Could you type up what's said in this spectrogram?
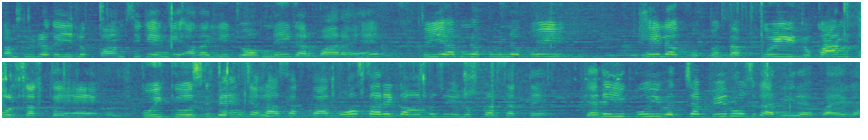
कंप्यूटर का ये लोग काम सीखेंगे, अगर ये जॉब नहीं कर पा रहे हैं तो ये अपना कोई ना कोई ठेला मतलब कोई दुकान खोल सकते हैं, कोई उसके बैंक चला सकता है, बहुत सारे काम है जो ये लोग कर सकते हैं। यानी ये कोई बच्चा बेरोजगार नहीं रह पाएगा।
